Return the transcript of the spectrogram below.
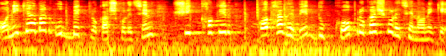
অনেকে আবার উদ্বেগ প্রকাশ করেছেন শিক্ষকের কথা ভেবে দুঃখ প্রকাশ করেছেন অনেকে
